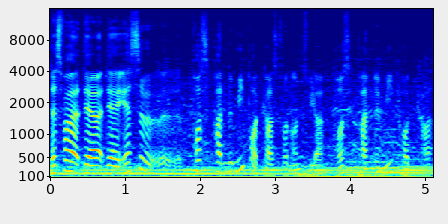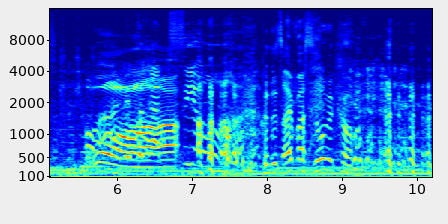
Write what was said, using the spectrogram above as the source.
das war der, der erste äh, Post-Pandemie-Podcast von uns wieder. Post-Pandemie-Podcast. Oh, Alliteration. Und ist einfach so gekommen.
